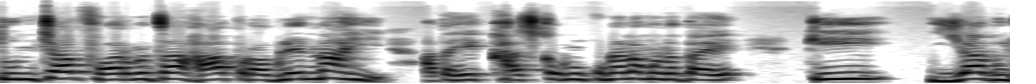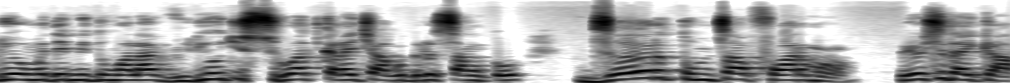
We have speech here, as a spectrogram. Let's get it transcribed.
तुमच्या फॉर्मचा हा प्रॉब्लेम नाही. आता हे खास करून कुणाला म्हणत आहे की या व्हिडिओमध्ये मी तुम्हाला व्हिडिओची सुरुवात करायच्या अगोदरच सांगतो. जर तुमचा फॉर्म व्यवस्थित ऐका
